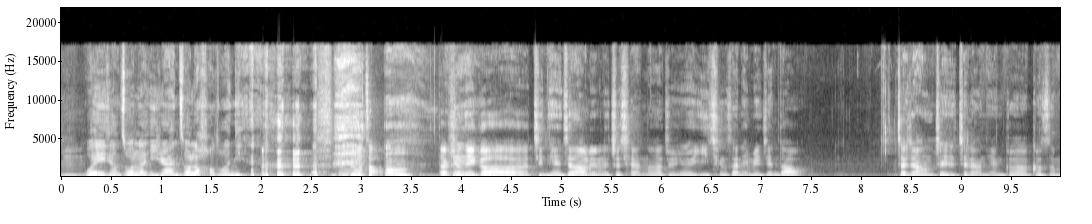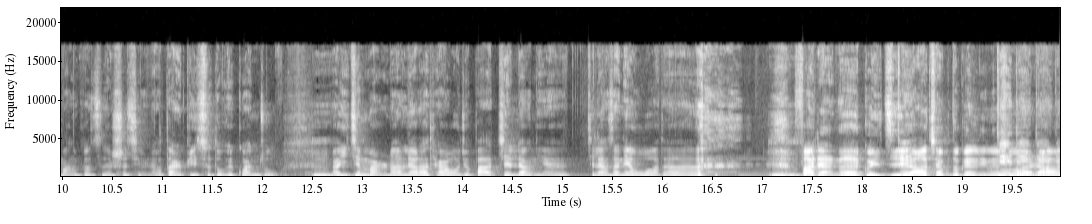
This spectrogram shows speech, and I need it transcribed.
嗯，我已经做了，已然做了好多年。你比我早。嗯，但是那个今天见到玲玲之前呢，就因为疫情三年没见到，再加上这这两年各各自忙各自的事情，然后但是彼此都会关注。嗯啊，一进门呢聊聊天，我就把这两年这两三年我的嗯，发展的轨迹，对。然后全部都跟玲玲说了，然后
